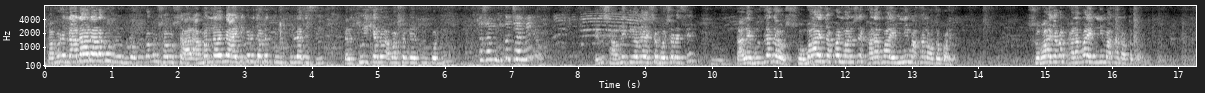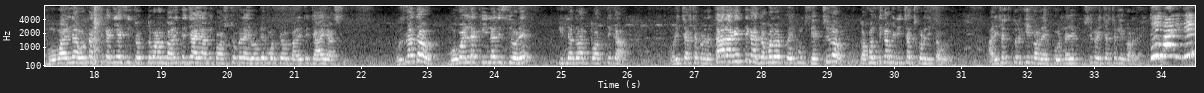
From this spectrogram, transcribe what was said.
তারপরে নানা রকম রকম সমস্যা। আর আমার নামে আমি আইডি করে যখন তুল তুলে দিছি তাহলে তুই কেন আমার সঙ্গে এরকম করবি? তো সঙ্গে কি করছি আমি? কিন্তু সামনে কীভাবে একটা বসে রয়েছে? তাহলে বুঝলে তো সময় যখন মানুষের খারাপ হয় এমনি মাথা নত করে। সময় যখন খারাপ হয় এমনি মাথা নত করে। মোবাইলটা ওর কাছ থেকে নিয়ে আসি চোদ্দ বার ওর বাড়িতে যাই আমি কষ্ট করে এই রোদের মধ্যে ওর বাড়িতে যাই আসি। বুঝলা তো? মোবাইলটা কিনা দিছি ওরে। কিনা দেওয়ার পর থেকে ও রিচার্জটা করে। তার আগের থেকে যখন ওর এরকম সেট ছিল, তখন থেকে আমি রিচার্জ করে দিতাম ওরে। আর রিচার্জ তোর কি করে দেয়? ফোনটা যে রিচার্জটা কী করে দেয়? তুই করে দিদি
